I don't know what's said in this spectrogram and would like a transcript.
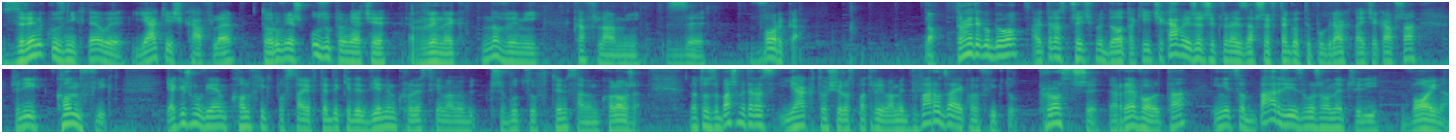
z rynku zniknęły jakieś kafle, to również uzupełniacie rynek nowymi kaflami z worka. No, trochę tego było, ale teraz przejdźmy do takiej ciekawej rzeczy, która jest zawsze w tego typu grach najciekawsza, czyli konflikt. Jak już mówiłem, konflikt powstaje wtedy, kiedy w jednym królestwie mamy przywódców w tym samym kolorze. No to zobaczmy teraz, jak to się rozpatruje. Mamy dwa rodzaje konfliktu. Prostszy, rewolta i nieco bardziej złożony, czyli wojna.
